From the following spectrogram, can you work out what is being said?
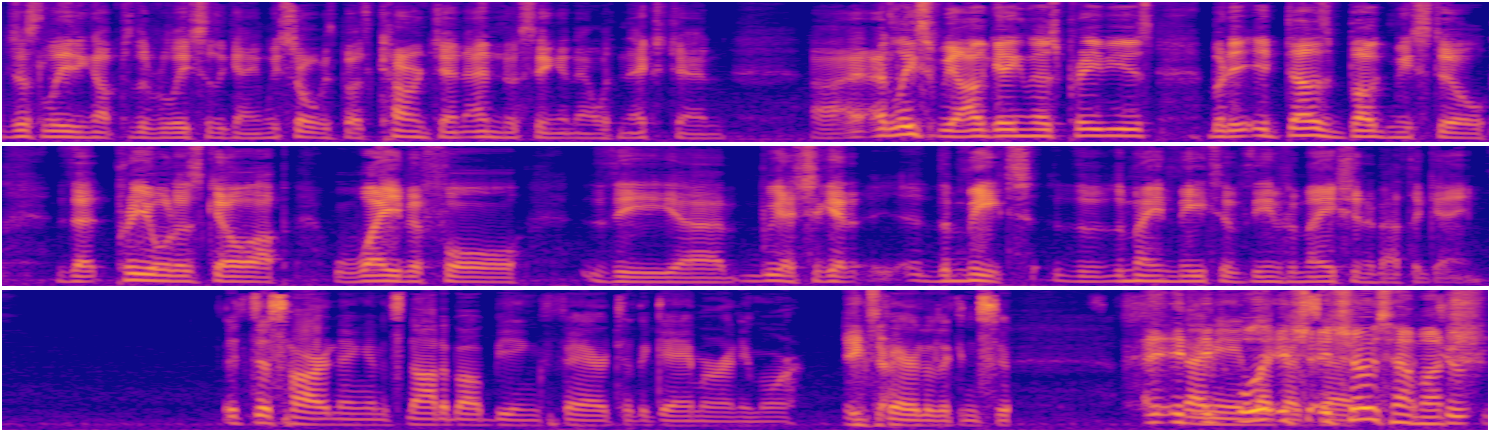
just leading up to the release of the game. We saw it with both current gen and we're seeing it now with next gen. Uh, at least we are getting those previews, but it, it, does bug me still that pre-orders go up way before the uh, we actually get the meat, the, the main meat of the information about the game. It's disheartening, and it's not about being fair to the gamer anymore. Exactly. Fair to the consumer. It, I mean, well, like it, said, it, shows how much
